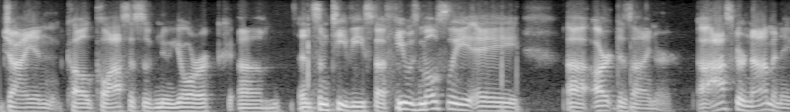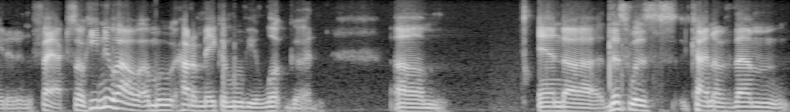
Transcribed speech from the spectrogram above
giant called Colossus of New York, um, and some TV stuff. He was mostly a uh, art designer, uh, Oscar nominated, in fact. So he knew how mo- how to make a movie look good. Um, and uh, this was kind of them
